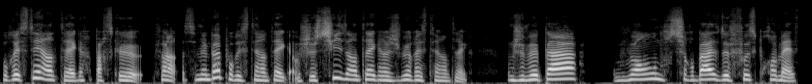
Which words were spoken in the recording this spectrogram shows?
pour rester intègre. Parce que, enfin, c'est même pas pour rester intègre. Je suis intègre et je veux rester intègre. Donc, je veux pas vendre sur base de fausses promesses.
